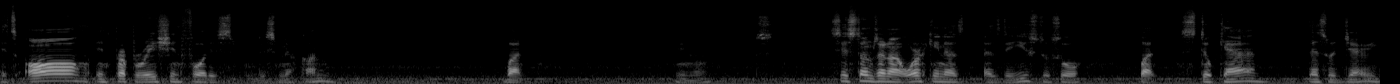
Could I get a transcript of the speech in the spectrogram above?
it's all in preparation for this this miakan. But you know, s- systems are not working as as they used to. So, but still can. That's what Jerry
